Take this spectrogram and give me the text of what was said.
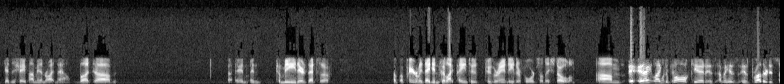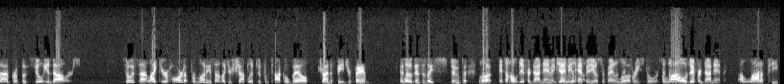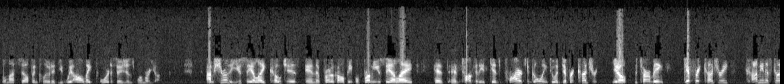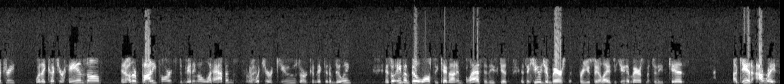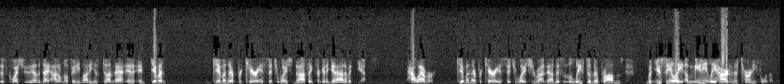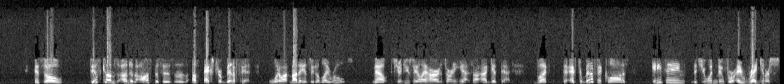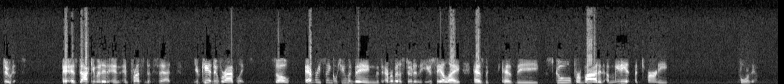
getting the shape I'm in right now. But um, uh, and and to me, there that's a apparently they didn't feel like paying two two grand either for it, so they stole them. Um, It, it ain't like the ball kid is. I mean, his his brother just signed for a bazillion dollars. So it's not like you're hard up for money. It's not like you're shoplifting from Taco Bell trying to feed your family. And so this is a stupid look. it's a whole different dynamic. Jamie, Jamie have video surveillance look, in three stores. a It's a, of- whole different dynamic. a lot of people, myself included, you, we all make poor decisions when we're young. I'm sure the UCLA coaches and the protocol people from UCLA has have talked to these kids prior to going to a different country. You know, the term being different country, communist country, where they cut your hands off and other body parts depending on what happens and what you're accused or convicted of doing. And so even Bill Walton came out and blasted these kids. It's a huge embarrassment for UCLA. It's a huge embarrassment to these kids. Again, I raised this question the other day. I don't know if anybody has done that. And, and given given their precarious situation, now I think they're going to get out of it. Yes. However, given their precarious situation right now, this is the least of their problems. But UCLA immediately hired an attorney for them, and so this comes under the auspices of extra benefit. What do I, by the NCAA rules? Now, should UCLA hire an attorney? Yes, I, I get that. But the extra benefit clause, anything that you wouldn't do for a regular student, as documented and, and precedent set, you can't do for athletes. So every single human being that's ever been a student at UCLA has the has the school provided immediate attorney for them.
